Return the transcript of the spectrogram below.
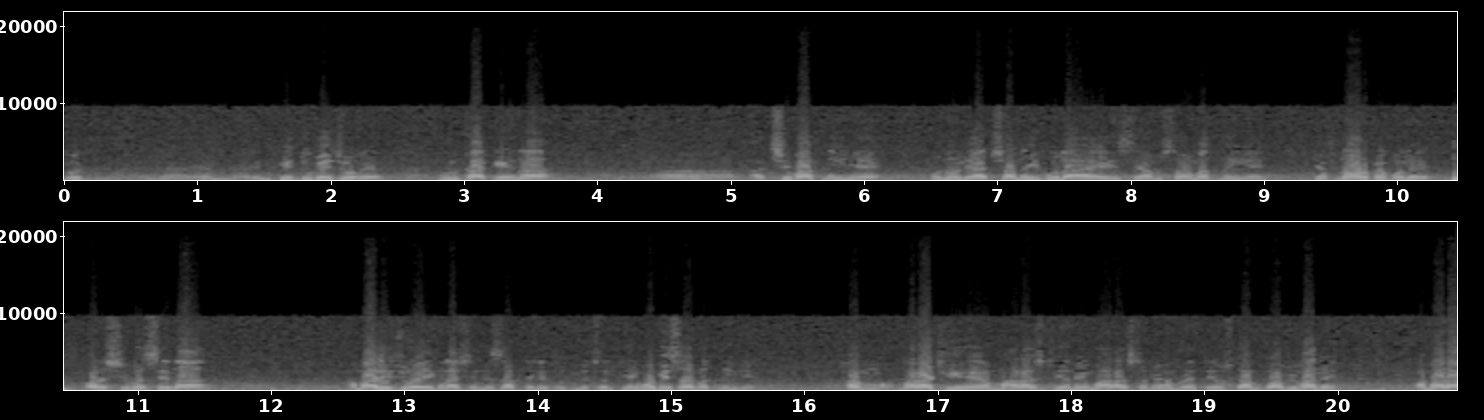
जो एमपी दुबे जो है उनका कहना अ, अच्छी बात नहीं है। उन्होंने अच्छा नहीं बोला है इससे हम सहमत नहीं है। ये फ्लोर पे बोले। और शिवसेना हमारी जो है एक नाथ शिंदे साहब के नेतृत्व में चलती है वो भी सहमत नहीं है। हम मराठी है हम महाराष्ट्रीयन है महाराष्ट्र में हम रहते हैं उसका हमको अभिमान है हमारा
